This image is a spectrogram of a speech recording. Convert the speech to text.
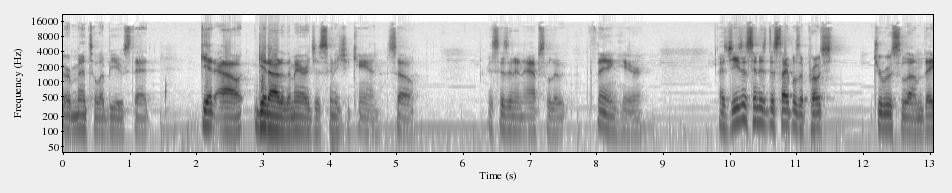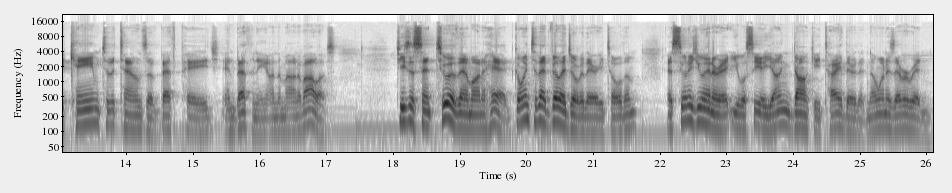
or mental abuse, that get out, get out of the marriage as soon as you can. So this isn't an absolute thing here. As Jesus and his disciples approached Jerusalem, they came to the towns of Bethphage and Bethany on the Mount of Olives. Jesus sent two of them on ahead. Go into that village over there, he told them. As soon as you enter it, you will see a young donkey tied there that no one has ever ridden.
